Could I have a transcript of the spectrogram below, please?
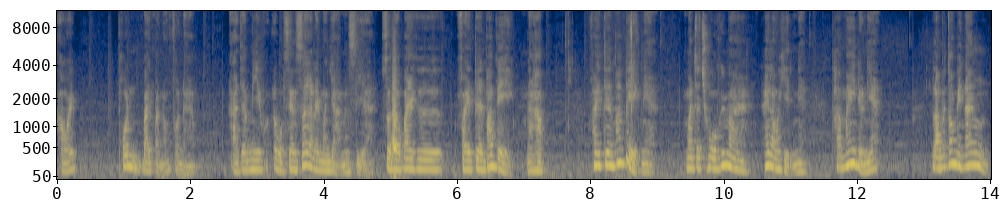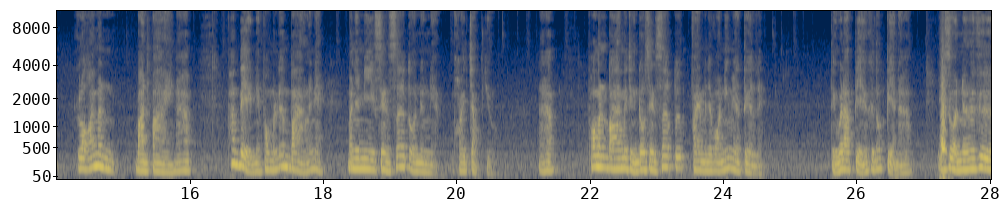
เอาไว้พ่นใบปัดน้ำฝนนะครับ อาจจะมีระบบเซ็นเซอร์อะไรบางอย่างมันเสีย ส่วนต่อไปคือไฟเตือนผ้าเบรกนะครับ ไฟเตือนผ้าเบรกเนี่ย มันจะโชว์ขึ้นมาให้เราเห็นเนี่ยทำให้เดี๋ยวนี้เราไม่ต้องไปนั่งร้อยมันบานปลายนะครับผ้าเบรกเนี่ยพอมันเริ่มบางแล้วเนี่ย มันจะมีเซ็นเซอร์ตัวหนึ่งเนี่ยคอยจับอยู่นะครับพอมันบางไปถึงโดนเซ็นเซอร์ปุ๊บไฟมันจะวอร์นิ่งมันจะเตือนเลย ถึงเวลาเปลี่ยนก็คือต้องเปลี่ยนนะครับ อีกส่วนหนึ่งก็คือ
